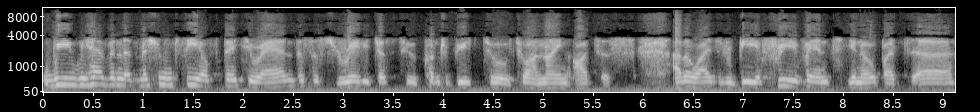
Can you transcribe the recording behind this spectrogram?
We we have an admission fee of 30 rand. This is really just to contribute to to our nine artists. Otherwise, it would be a free event, you know. But uh,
